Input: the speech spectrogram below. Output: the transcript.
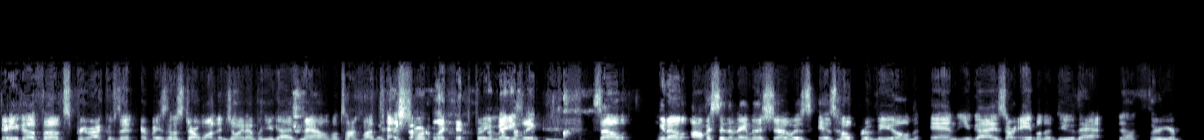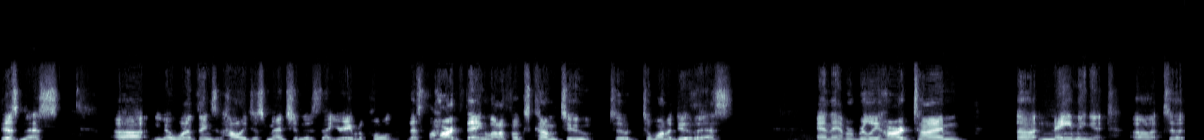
there you go, folks. Prerequisite. Everybody's going to start wanting to join up with you guys now. We'll talk about that shortly. It's pretty amazing. So you know, obviously the name of the show is is Hope Revealed, and you guys are able to do that uh, through your business. Uh, you know, one of the things that Holly just mentioned is that you're able to pull. That's the hard thing. A lot of folks come to to to want to do this, and they have a really hard time uh, naming it uh, to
